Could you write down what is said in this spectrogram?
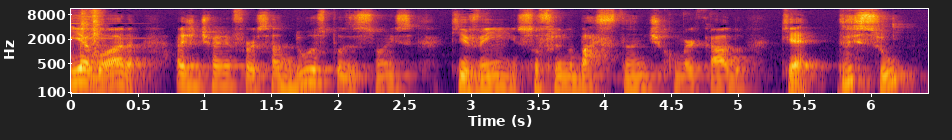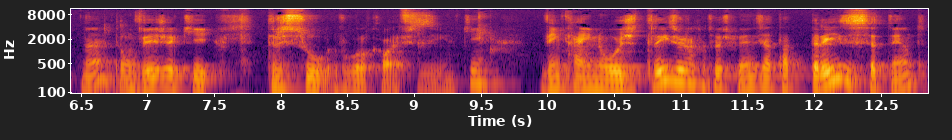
E agora a gente vai reforçar duas posições que vêm sofrendo bastante com o mercado, que é Trisul, né? Então veja que Trisul, eu vou colocar o Fzinho aqui, vem caindo hoje 3,14%, já está 3,70%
